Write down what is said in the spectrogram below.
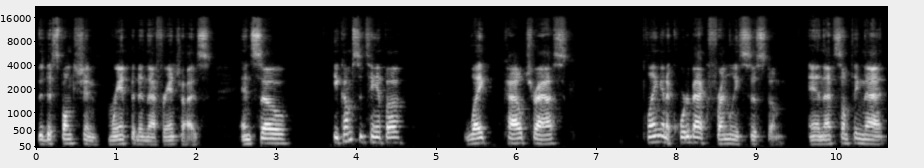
the dysfunction rampant in that franchise. And so he comes to Tampa, like Kyle Trask, playing in a quarterback friendly system. And that's something that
